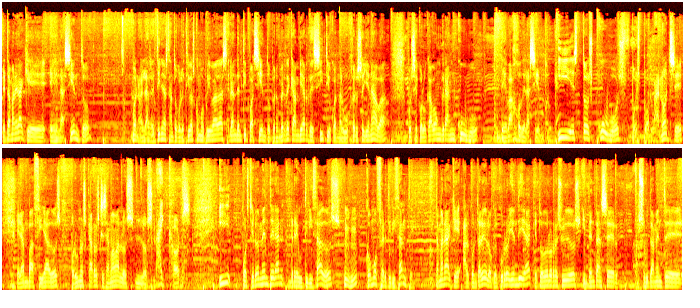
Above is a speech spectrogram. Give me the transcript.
De tal manera que el asiento bueno, en las retinas, tanto colectivas como privadas, eran del tipo asiento, pero en vez de cambiar de sitio cuando el agujero se llenaba, pues se colocaba un gran cubo debajo del asiento. Y estos cubos, pues por la noche, eran vaciados por unos carros que se llamaban los, los night cars y posteriormente eran reutilizados como fertilizante. De manera que, al contrario de lo que ocurre hoy en día, que todos los residuos intentan ser absolutamente eh,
